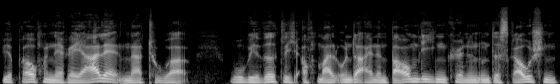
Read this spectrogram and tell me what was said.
wir brauchen eine reale Natur, wo wir wirklich auch mal unter einem Baum liegen können und das Rauschen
